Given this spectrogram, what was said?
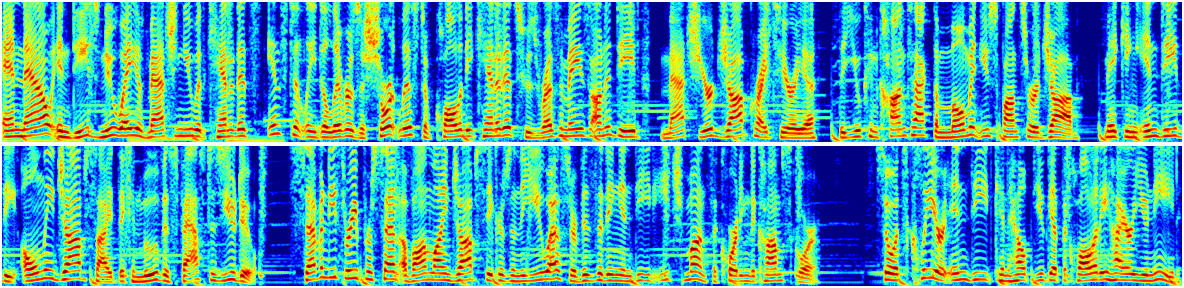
And now, Indeed's new way of matching you with candidates instantly delivers a short list of quality candidates whose resumes on Indeed match your job criteria that you can contact the moment you sponsor a job, making Indeed the only job site that can move as fast as you do. 73% of online job seekers in the US are visiting Indeed each month, according to ComScore. So it's clear Indeed can help you get the quality hire you need.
